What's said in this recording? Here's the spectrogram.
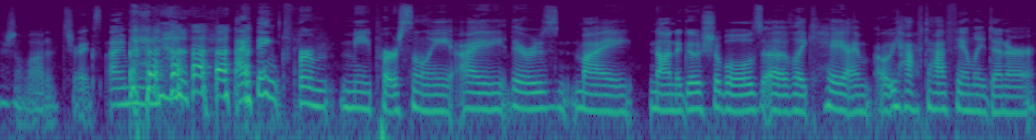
There's a lot of tricks. I mean, I think for me personally, I there's my non-negotiables of like, hey, I'm oh, we have to have family dinner.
